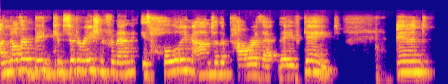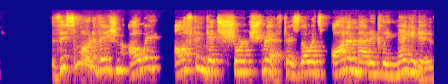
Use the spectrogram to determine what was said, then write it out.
Another big consideration for them is holding on to the power that they've gained. And this motivation always often gets short shrift as though it's automatically negative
